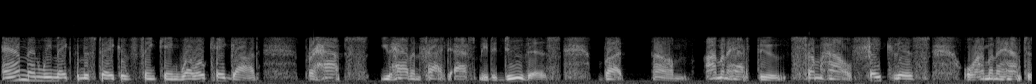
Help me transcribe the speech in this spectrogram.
And then we make the mistake of thinking, well, okay, God, perhaps you have in fact asked me to do this, but um, I'm going to have to somehow fake this, or I'm going to have to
